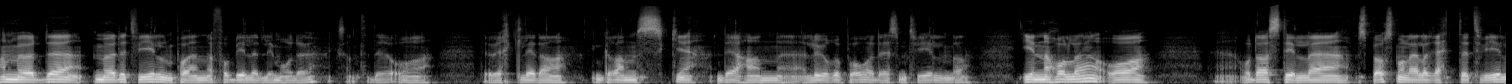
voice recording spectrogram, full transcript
han møter, møter tvilen på en forbilledlig måte òg. Det, å- det å virkelig da granske det han eh, lurer på, og det som tvilen da inneholder, og, og da stille spørsmål eller rette tvil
